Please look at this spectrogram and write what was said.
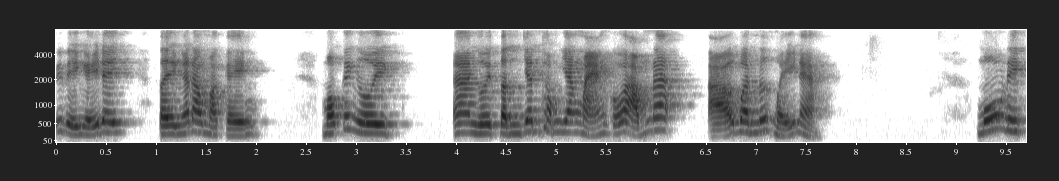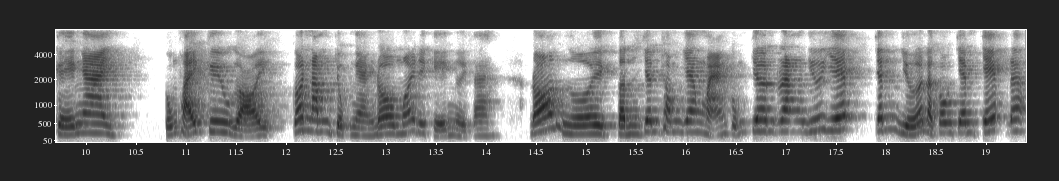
Quý vị nghĩ đi tiền ở đâu mà kiện? Một cái người à, người tình trên không gian mạng của ổng đó ở bên nước Mỹ nè. Muốn đi kiện ai? Cũng phải kêu gọi có 50 ngàn đô mới đi kiện người ta. Đó người tình trên không gian mạng cũng trên răng dưới dép chánh giữa là con chem chép đó.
